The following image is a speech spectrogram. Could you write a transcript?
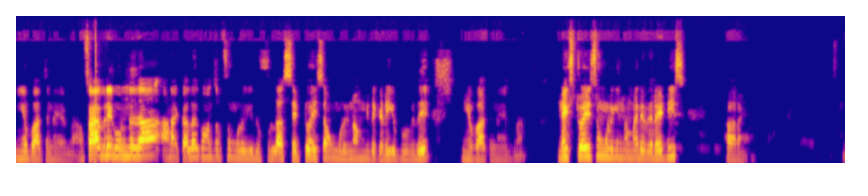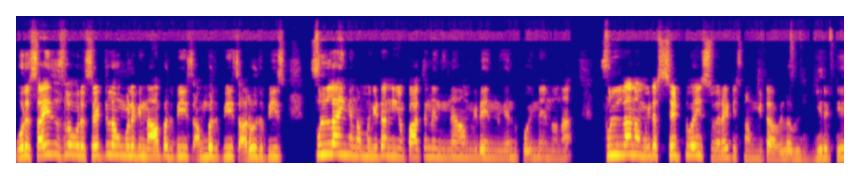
நீங்க பார்த்துன்னு இருக்கலாம். ஃபேப்ரிக் ஒன்று தான் ஆனா கலர் கான்செப்ட்ஸ் உங்களுக்கு இது ஃபுல்லா செட் வைஸ் வைஸா உங்களுக்கு நம்ம கிட்ட கிடைக்க போகுது. நீங்க பார்த்துன்னு இருக்கலாம் நெக்ஸ்ட் வைஸ் உங்களுக்கு இந்த மாதிரி வெரைட்டிஸ் பாருங்க. ஒரு சைஸஸ்ல ஒரு செட்டில் உங்களுக்கு நாற்பது பீஸ் ஐம்பது பீஸ் அறுபது பீஸ் ஃபுல்லா இங்கே நம்ம கிட்ட நீங்க பார்த்துன்னு இருந்தீங்கன்னா நம்ம கிட்ட இங்க இருந்து போயின்னு இருந்தோம்னா ஃபுல்லாக நம்ம கிட்ட செட் வைஸ் வெரைட்டிஸ் நம்ம கிட்ட அவைலபிள் இருக்கு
